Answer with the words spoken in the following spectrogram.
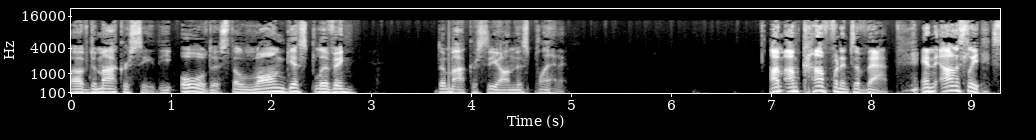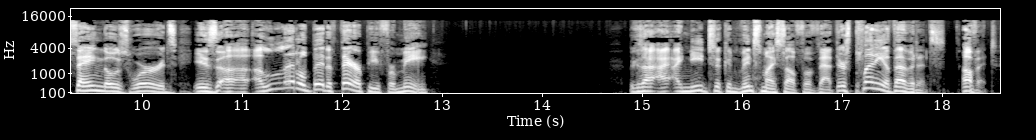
of democracy, the oldest, the longest living democracy on this planet. I'm, I'm confident of that. And honestly, saying those words is a, a little bit of therapy for me because I, I need to convince myself of that. There's plenty of evidence of it.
